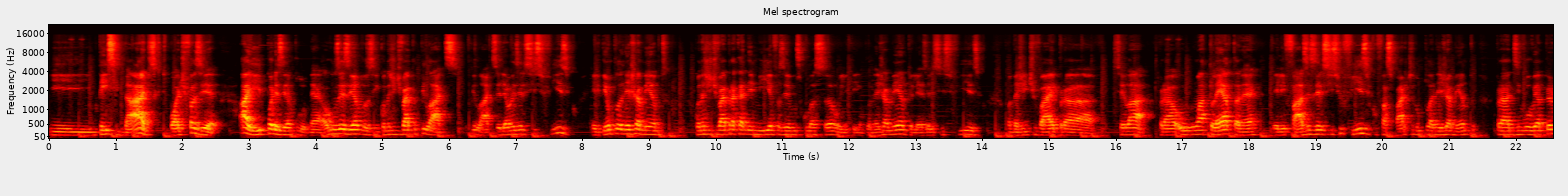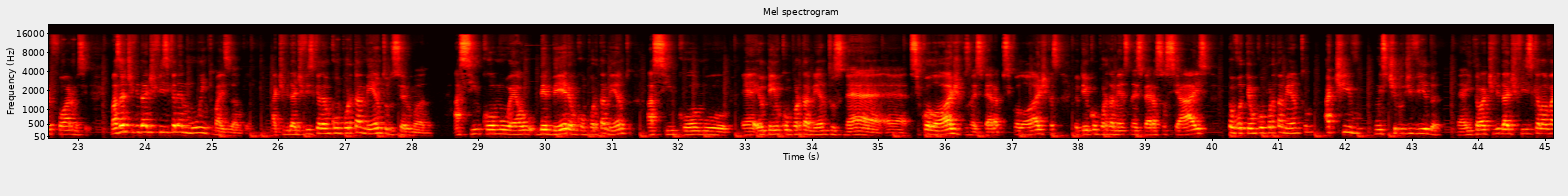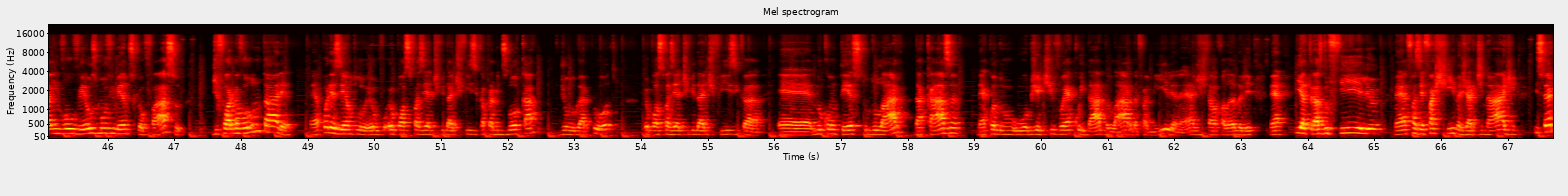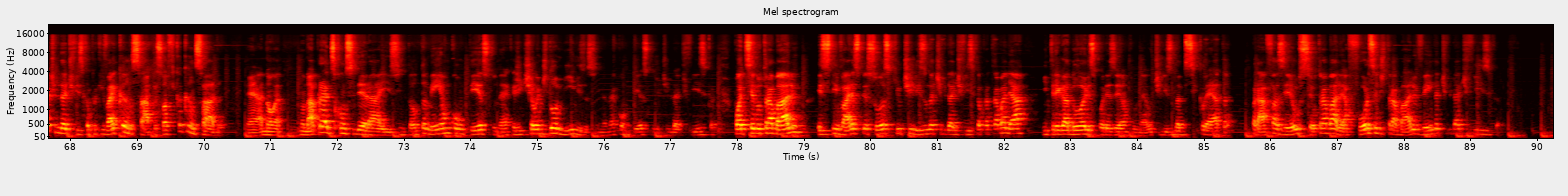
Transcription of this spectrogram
e intensidades que tu pode fazer. Aí, por exemplo, né, alguns exemplos, assim, quando a gente vai para o Pilates, o Pilates ele é um exercício físico, ele tem um planejamento. Quando a gente vai para academia fazer musculação, ele tem um planejamento, ele é exercício físico. Quando a gente vai para, sei lá, para um atleta, né, ele faz exercício físico, faz parte do planejamento para desenvolver a performance. Mas a atividade física é muito mais ampla. A atividade física é um comportamento do ser humano assim como é o beber é um comportamento, assim como é, eu tenho comportamentos né, é, psicológicos na esfera psicológicas, eu tenho comportamentos na esfera sociais, eu vou ter um comportamento ativo, um estilo de vida. Né? Então a atividade física ela vai envolver os movimentos que eu faço de forma voluntária. Né? Por exemplo, eu, eu posso fazer atividade física para me deslocar de um lugar para o outro eu posso fazer atividade física é, no contexto do lar, da casa, né, quando o objetivo é cuidar do lar, da família, né, a gente estava falando ali, né, ir atrás do filho, né, fazer faxina, jardinagem, isso é atividade física porque vai cansar, a pessoa fica cansada, né, não, é, não dá para desconsiderar isso, então também é um contexto, né, que a gente chama de domínios, assim, né, não é contexto de atividade física, pode ser no trabalho, existem várias pessoas que utilizam da atividade física para trabalhar, entregadores, por exemplo, né, utilizam da bicicleta para fazer o seu trabalho. A força de trabalho vem da atividade física.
